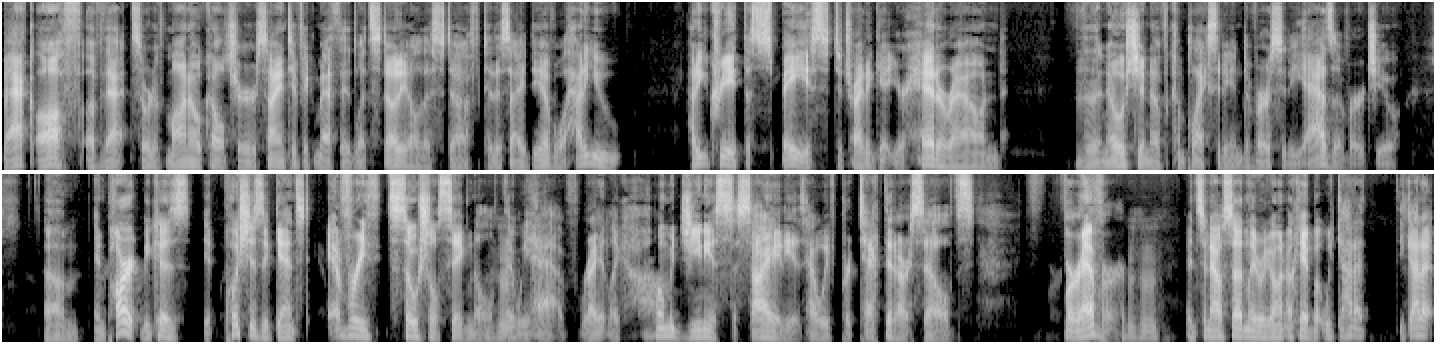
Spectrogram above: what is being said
back off of that sort of monoculture scientific method let's study all this stuff to this idea of well how do you how do you create the space to try to get your head around the notion of complexity and diversity as a virtue um, in part because it pushes against every social signal that Mhm. we have right like homogeneous society is how we've protected ourselves forever Mhm. and so now suddenly we're going, okay, but we gotta you gotta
